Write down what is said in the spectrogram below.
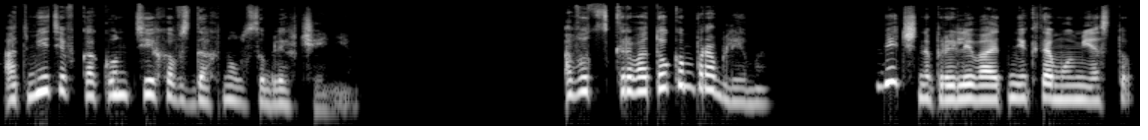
отметив, как он тихо вздохнул с облегчением. «А вот с кровотоком проблемы. Вечно приливает не к тому месту».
